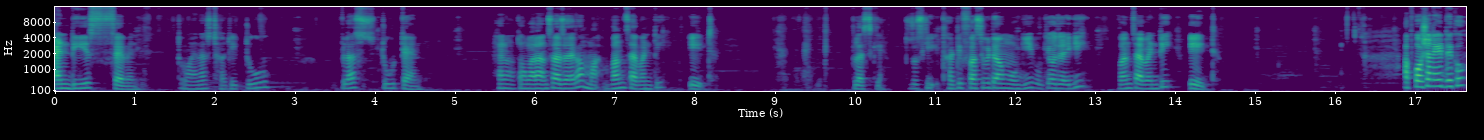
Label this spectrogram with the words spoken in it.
एंड डी इज़ सेवन तो minus thirty two plus two ten है ना? तो हमारा आंसर आ जाएगा वन सेवेंटी एट प्लस के। तो उसकी थर्टी फ़र्स्ट भी टर्म होगी, वो क्या हो जाएगी? वन सेवेंटी एट अब क्वेश्चन एट देखो।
